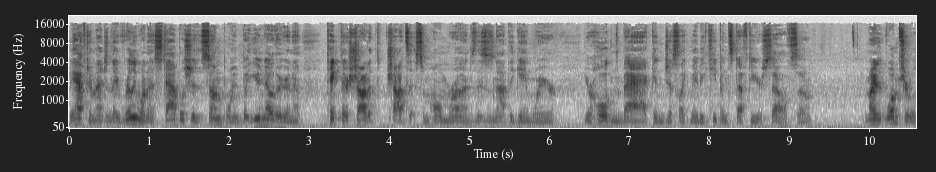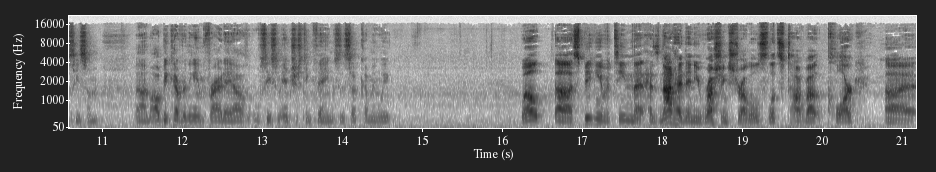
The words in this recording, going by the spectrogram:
they have to imagine they really want to establish it at some point. But you know they're going to take their shot at shots at some home runs. This is not the game where you're holding back and just like maybe keeping stuff to yourself. So, well, I'm sure we'll see some. Um, I'll be covering the game Friday. I'll, we'll see some interesting things this upcoming week. Well, uh, speaking of a team that has not had any rushing struggles, let's talk about Clark, uh,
